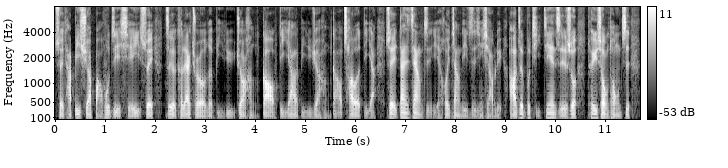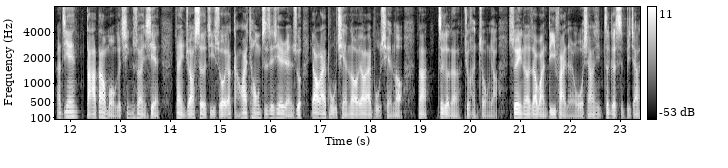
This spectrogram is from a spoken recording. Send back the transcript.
所以它必须要保护自己的协议，所以这个 collateral 的比率就要很高，抵押的比率就要很高，超额抵押。所以，但是这样子也会降低资金效率。好，这不提。今天只是说推送通知。那今天达到某个清算线，那你就要设计说要赶快通知这些人说要来补钱喽，要来补钱喽。那这个呢就很重要。所以呢，在玩 DeFi 的人，我相信这个是比较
